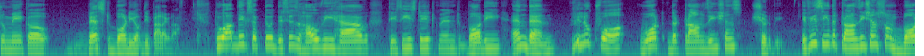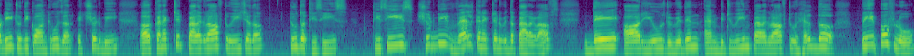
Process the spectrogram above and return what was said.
to make a best body of the paragraph तो आप देख सकते हो दिस इज हाउ वी हैव थीसी स्टेटमेंट बॉडी एंड देन वी लुक फॉर what the transitions should be. If we see the transitions from body to the conclusion, it should be a connected paragraph to each other, to the theses. Theses should be well connected with the paragraphs. They are used within and between paragraph to help the paper flow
